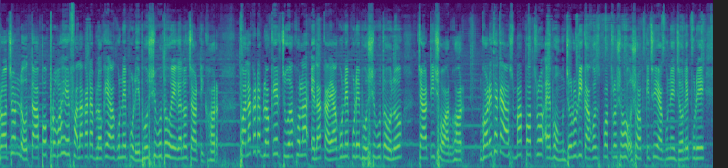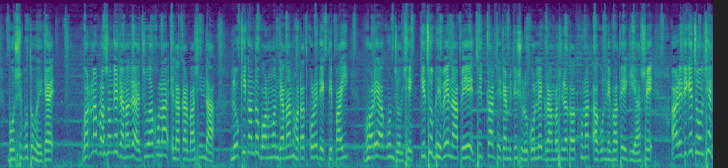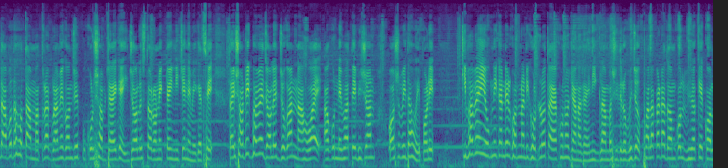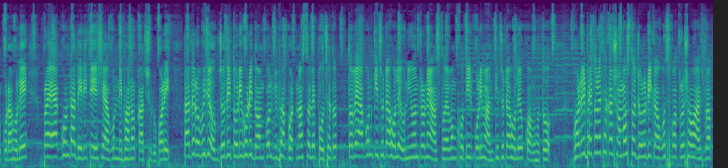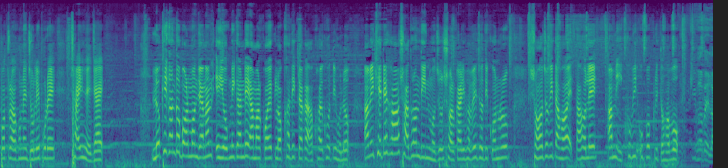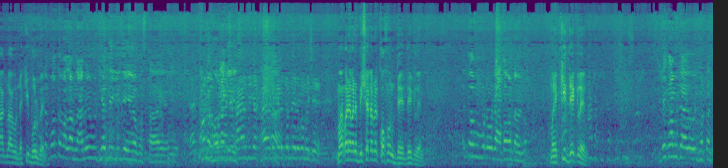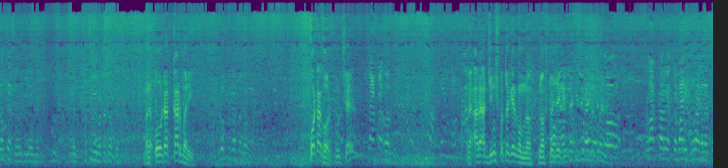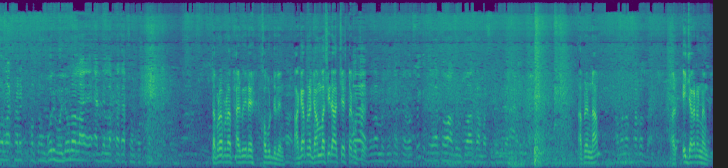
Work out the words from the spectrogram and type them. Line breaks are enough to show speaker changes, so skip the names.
প্রচণ্ড তাপপ্রবাহে ফালাকাটা ব্লকে আগুনে পুড়ে ভস্মীভূত হয়ে গেল চারটি ঘর। ফালাকাটা ব্লকের চুয়াখোলা এলাকায় আগুনে পুড়ে ভস্মীভূত হলো চারটি শোয়ার ঘর। ঘরে থাকা আসবাবপত্র এবং জরুরি কাগজপত্র সহ কিছুই আগুনে জলে পুড়ে ভস্মীভূত হয়ে যায়। ঘটনা প্রসঙ্গে জানা যায়, চুয়াখোলা এলাকার বাসিন্দা লক্ষ্মীকান্ত বর্মন জানান, হঠাৎ করে দেখতে পাই ঘরে আগুন জ্বলছে। কিছু ভেবে না পেয়ে চিৎকার, চেঁচামেচি শুরু করলে গ্রামবাসীরা তৎক্ষণাৎ আগুন নেভাতে এগিয়ে আসে। আর এদিকে চলছে দাবদাহ তাপমাত্রা। গ্রামেগঞ্জে পুকুর সব জায়গায় জলস্তর অনেকটাই নিচে নেমে গেছে। তাই সঠিকভাবে জলের যোগান না হওয়ায় আগুন নেভাতে ভীষণ অসুবিধা হয়ে পড়ে। কীভাবে এই অগ্নিকাণ্ডের ঘটনাটি ঘটলো তা এখনও জানা যায়নি। গ্রামবাসীদের অভিযোগ, ফালাকাটা দমকল বিভাগকে কল করা হলে প্রায় এক ঘণ্টা দেরিতে এসে আগুন নেভানোর কাজ শুরু করে। তাদের অভিযোগ, যদি তড়িঘড়ি দমকল বিভাগ ঘটনাস্থলে পৌঁছাতো, তবে আগুন কিছুটা হলেও নিয়ন্ত্রণে আসতো এবং ক্ষতির পরিমাণ কিছুটা হলেও কম হতো। ঘরের ভেতরে থাকা সমস্ত জরুরি কাগজপত্র সহ আসবাবপত্র আগুনে জ্বলে পড়ে ছাই হয়ে যায়। লক্ষ্মীকান্ত বর্মন জানান এই অগ্নিকাণ্ডে আমার কয়েক লক্ষাধিক টাকা ক্ষয়ক্ষতি হলো। আমি খেটে খাওয়া সাধারণ দিন মজুর সরকারিভাবে যদি কোনোরূপ সহযোগিতা হয় তাহলে আমি খুবই উপকৃত হব।
কীভাবে লাগল আগুনটা কি বলবেন?
বলতে পারলাম না। আমি উঠে দেখি যে এই অবস্থা।
মা- মানে মানে বিষয়টা আপনি কখন দেখলেন?
তো মোটামুটি আধা ঘণ্টা হইল
মানে কি দেখলেন?
দেখলাম যে ওই ঘরটা জ্বলতেছে ওইদিকে ওই যে ওই পশ্চিমের ঘরটা
মানে ওটা কার বাড়ি?
লক্ষ্মীকান্ত
কটা ঘর পুড়ছে?
চারটা ঘর।
মানে আর আর জিনিসপত্র কীরকম? ন- নষ্ট হয়ে যায় কি
তো লাখ খানেক একটা বাড়ি পড়া গেলে তো লাখ খানেক কম কম গরিব হইলেও না লা- এক দেড় লাখ টাকার সম্পত্তি
তারপর আপনারা ফায়ার ব্রিগেডে খবর দিলেন। আগে আপনার গ্রামবাসীরা আর চেষ্টা করছে
হ্যাঁ, গ্রামবাসী চেষ্টা করছে কিন্তু এত আগুন তো আর গ্রামবাসী
আপনার নাম?
আমার নাম সাগর দা
আর এই জায়গাটার নাম কি?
